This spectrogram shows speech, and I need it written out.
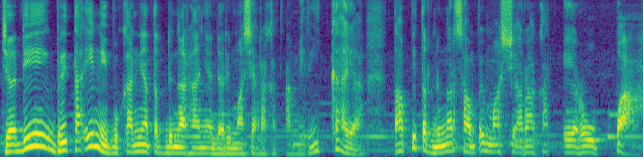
Jadi berita ini bukannya terdengar hanya dari masyarakat Amerika ya, tapi terdengar sampai masyarakat Eropa.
